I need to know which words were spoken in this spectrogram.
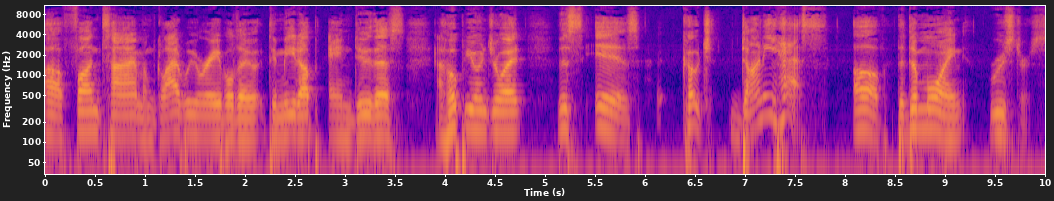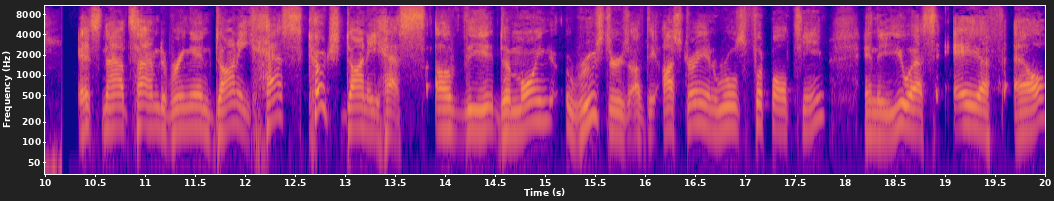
a fun time. I'm glad we were able to, to meet up and do this. I hope you enjoy it. This is Coach Donnie Hess of the Des Moines Roosters. It's now time to bring in Donnie Hess, Coach Donnie Hess of the Des Moines Roosters of the Australian Rules football team in the US AFL.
